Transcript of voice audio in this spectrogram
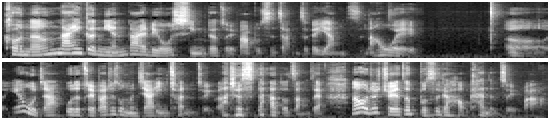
可能那一个年代流行的嘴巴不是长这个样子。然后我也，呃，因为我家我的嘴巴就是我们家遗传的嘴巴，就是大家都长这样。然后我就觉得这不是个好看的嘴巴。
